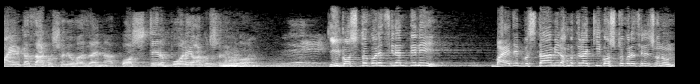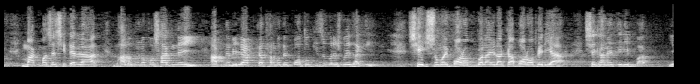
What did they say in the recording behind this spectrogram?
মায়ের কাছে আকর্ষণীয় হওয়া যায় না। কষ্টের পরে আকর্ষণীয় হয়। কি কষ্ট করেছিলেন তিনি? বায়েজিদ বুস্তামি রহমতুল্লাহ কি কষ্ট করেছিলেন শুনুন। মাঘ মাসে শীতের রাত, ভালো কোনো পোশাক নেই। আপনি আমি ল্যাপ কাথার মধ্যে কত কিছু করে শুয়ে থাকি। সেই সময় বরফ গলা এলাকা, বরফ এরিয়া, সেখানে তিনি বা-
